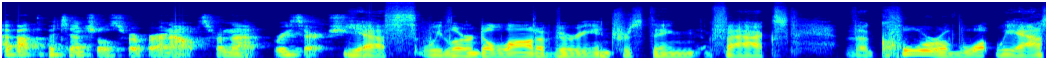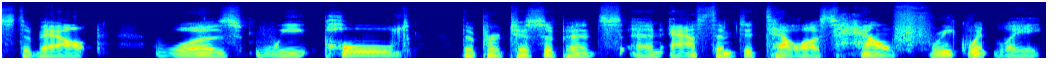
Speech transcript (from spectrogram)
about the potentials for burnouts from that research. Yes, we learned a lot of very interesting facts. The core of what we asked about was we polled the participants and asked them to tell us how frequently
